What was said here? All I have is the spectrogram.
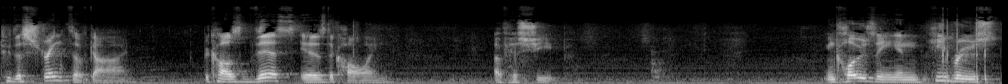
to the strength of God, because this is the calling of his sheep. In closing, in Hebrews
